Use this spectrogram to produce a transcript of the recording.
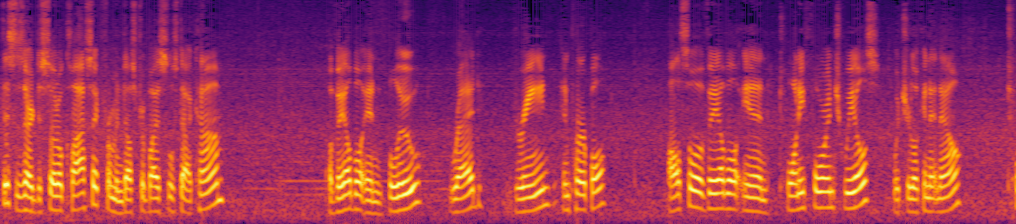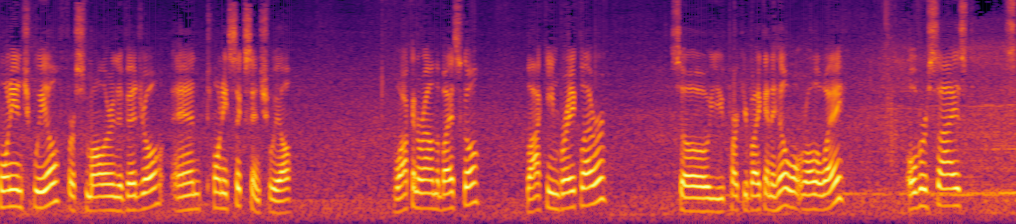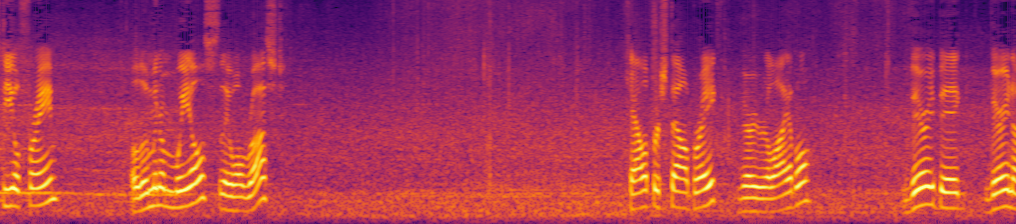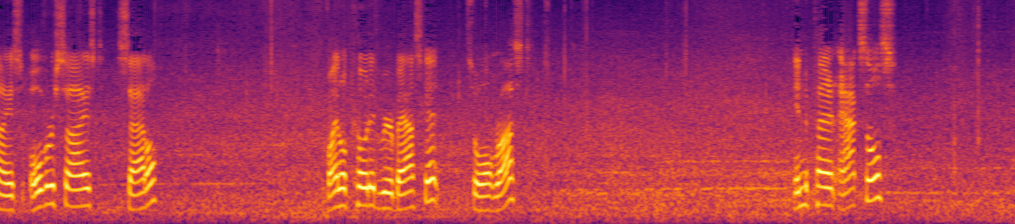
This is our DeSoto Classic from IndustrialBicycles.com. Available in blue, red, green, and purple. Also available in 24 inch wheels, which you're looking at now, 20 inch wheel for smaller individual, and 26 inch wheel. Walking around the bicycle, locking brake lever, so you park your bike on a hill, won't roll away. Oversized steel frame, aluminum wheels, so they won't rust. Caliper style brake, very reliable. Very big, very nice, oversized saddle. Vinyl coated rear basket, so it won't rust. Independent axles,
